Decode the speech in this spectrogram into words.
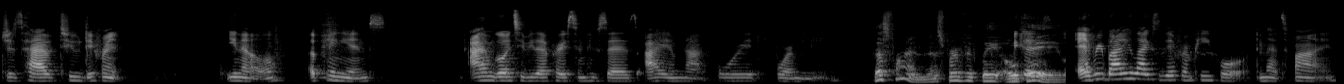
just have two different, you know, opinions. I'm going to be that person who says I am not for it for me. That's fine. That's perfectly okay. Because everybody likes different people, and that's fine.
